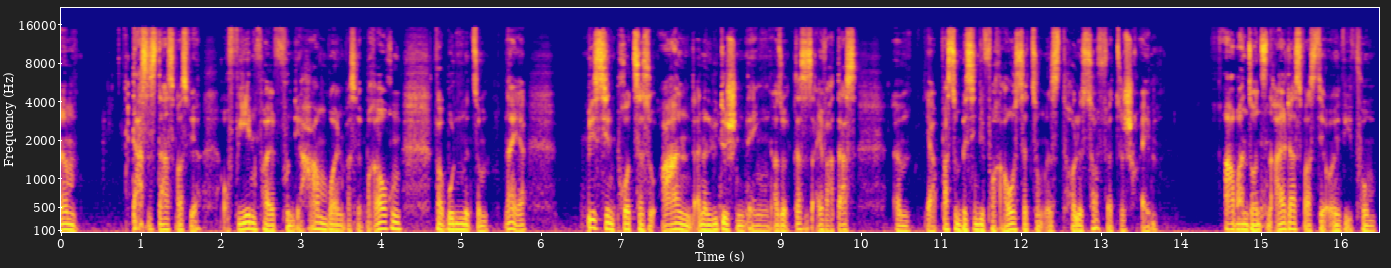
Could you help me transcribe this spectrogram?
Ähm, das ist das, was wir auf jeden Fall von dir haben wollen, was wir brauchen, verbunden mit so einem, naja, bisschen prozessualen und analytischen Denken. Also das ist einfach das, ähm, ja, was so ein bisschen die Voraussetzung ist, tolle Software zu schreiben. Aber ansonsten all das, was dir irgendwie vom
